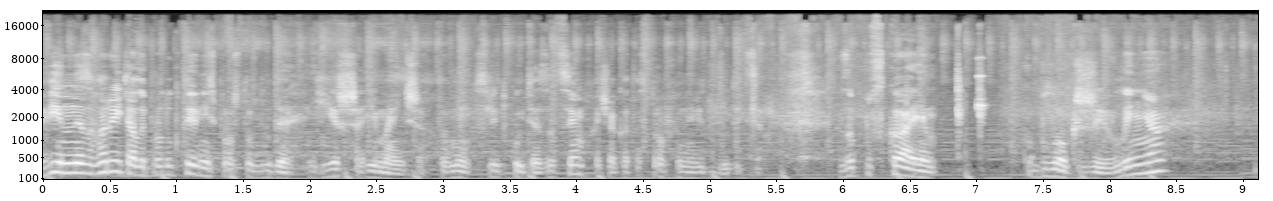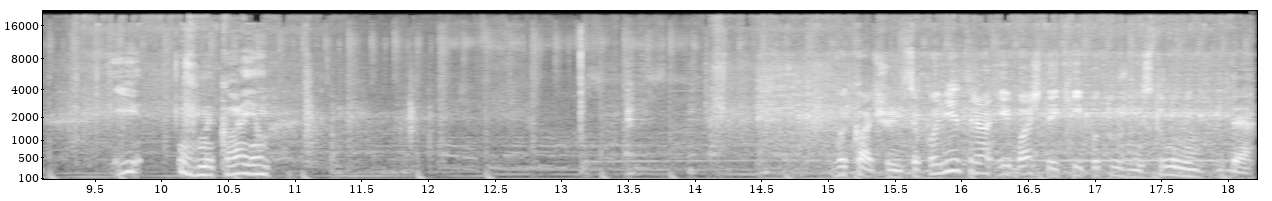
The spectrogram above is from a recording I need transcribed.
Він не згорить, але продуктивність просто буде гірша і менша. Тому слідкуйте за цим, хоча катастрофи не відбудеться. Запускаємо блок живлення і вмикаємо. Викачується повітря і бачите, який потужний струмінь йде.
